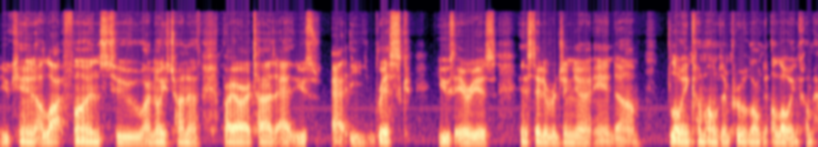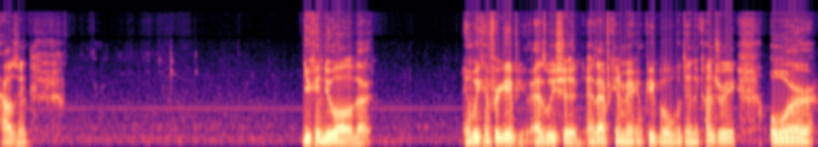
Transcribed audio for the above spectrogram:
You can allot funds to. I know he's trying to prioritize at use at risk youth areas in the state of Virginia and um, low income homes, improve low, low income housing. You can do all of that. And we can forgive you, as we should, as African American people within the country or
